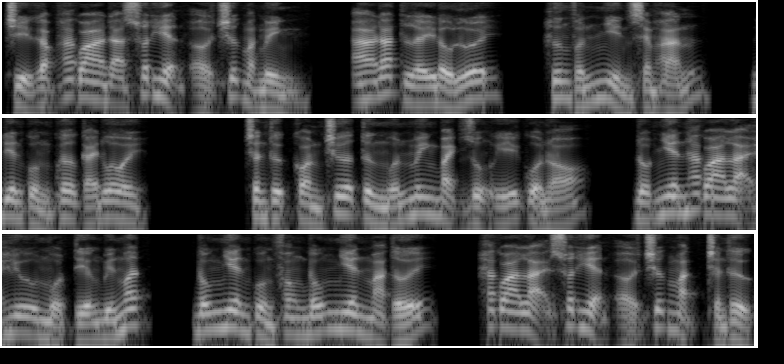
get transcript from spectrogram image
chỉ gặp hát qua đã xuất hiện ở trước mặt mình, a đắt lấy đầu lưỡi, hưng phấn nhìn xem hắn, điên cuồng cơ cái đôi trần thực còn chưa từng muốn minh bạch dụng ý của nó, đột nhiên hát qua lại hưu một tiếng biến mất đông nhiên cuồng phong đông nhiên mà tới, hát qua lại xuất hiện ở trước mặt trần thực,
